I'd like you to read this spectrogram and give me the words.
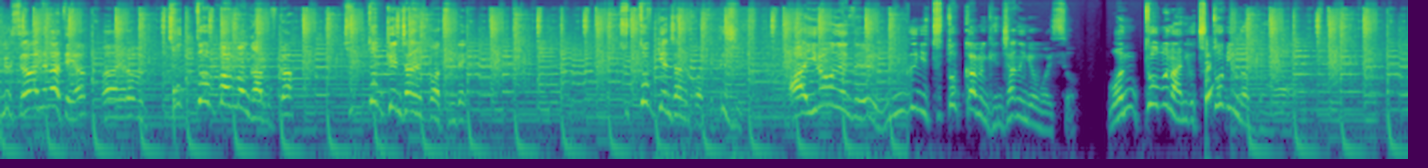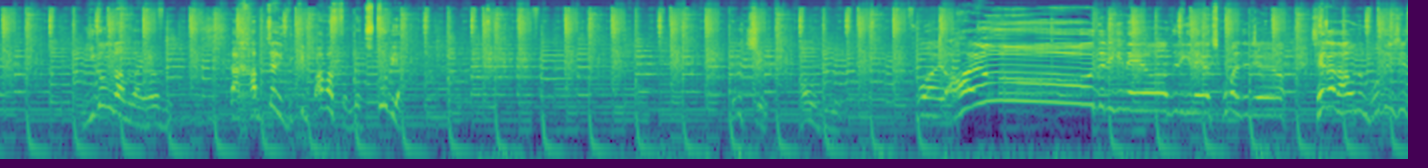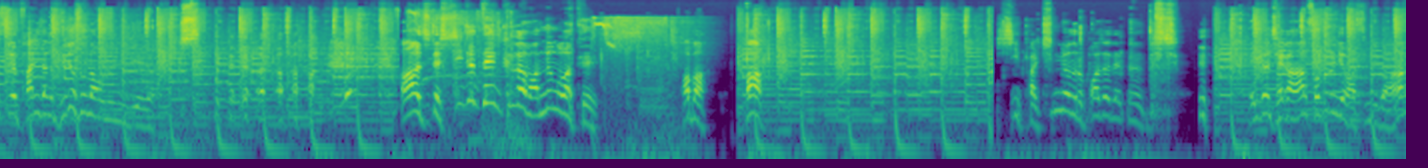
공격수가 맞는 것 같아요. 아 여러분 투톱 한번 가볼까? 투톱 괜찮을 것 같은데? 투톱 괜찮을 것 같아. 그지? 아 이런 애들 은근히 투톱 가면 괜찮은 경우가 있어. 원톱은 아니고 투톱인가 보다 이건가 보다 여러분. 나 갑자기 느낌 빡 왔어. 이거 투톱이야. 그렇지. 아우 느려 좋아요. 아유 해요. 정말 느려요. 제가 나오는 모든 실수의 반 이상은 느려서 나오는 일이에요. 아 진짜 시즈 탱크가 맞는 것 같아. 봐봐. 봐. C8 측면으로 빠져야 될 때는 이건 제가 서두른 게 맞습니다.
